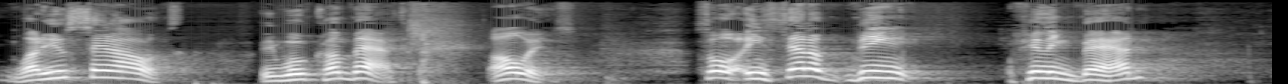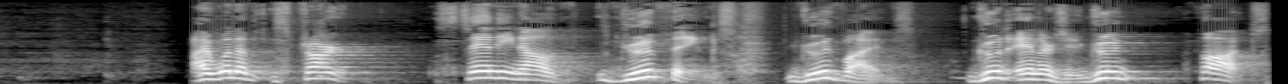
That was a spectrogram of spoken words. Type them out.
What you set out, it will come back. Always. So instead of being feeling bad, I want to start sending out good things, good vibes, good energy, good thoughts,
